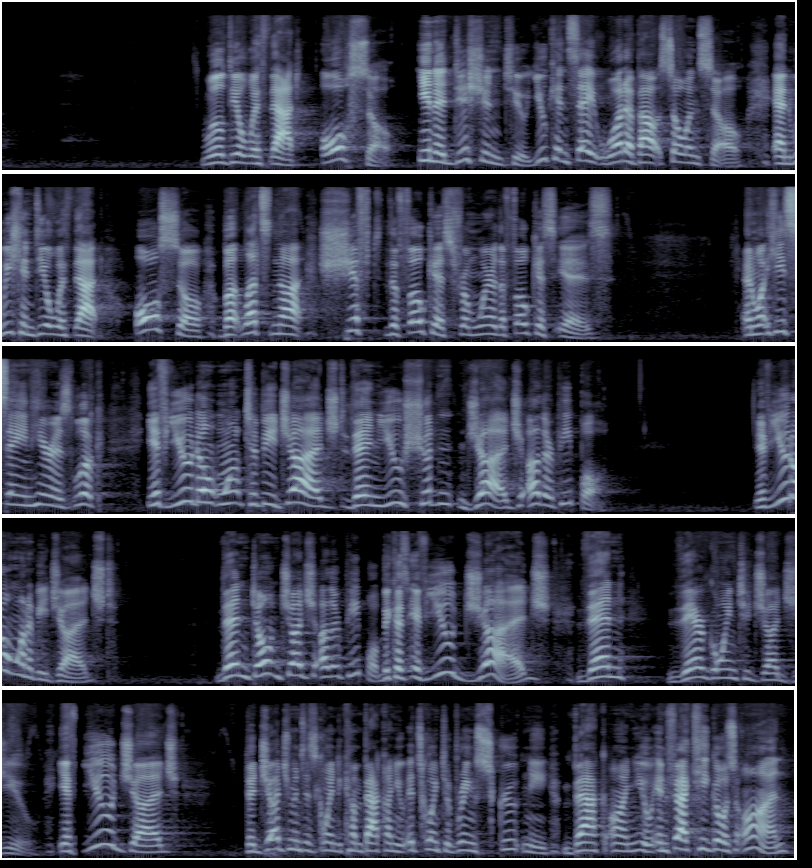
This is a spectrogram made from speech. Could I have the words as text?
We'll deal with that also, in addition to. You can say, What about so and so? And we can deal with that also, but let's not shift the focus from where the focus is. And what he's saying here is look, if you don't want to be judged, then you shouldn't judge other people. If you don't want to be judged, then don't judge other people. Because if you judge, then they're going to judge you. If you judge, the judgment is going to come back on you. It's going to bring scrutiny back on you. In fact, he goes on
